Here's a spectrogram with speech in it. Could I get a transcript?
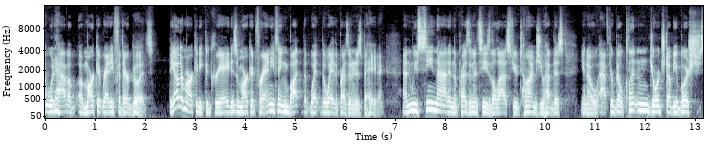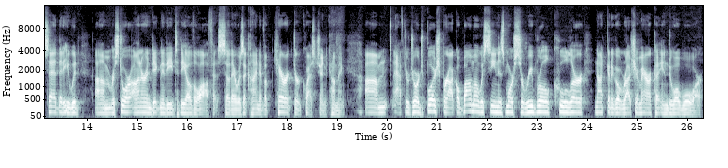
would have a, a market ready for their goods. The other market he could create is a market for anything but the way, the way the president is behaving. And we've seen that in the presidencies the last few times. You have this you know, after Bill Clinton, George W. Bush said that he would um, restore honor and dignity to the Oval Office. So there was a kind of a character question coming. Um, after George Bush, Barack Obama was seen as more cerebral, cooler, not going to go rush America into a war.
